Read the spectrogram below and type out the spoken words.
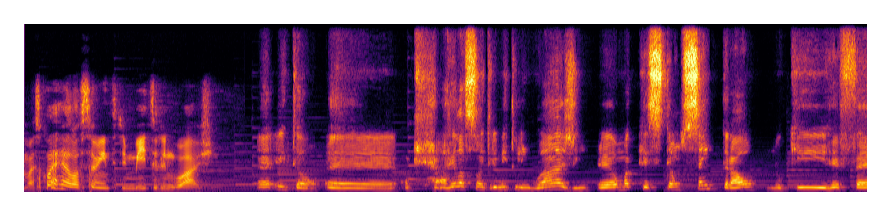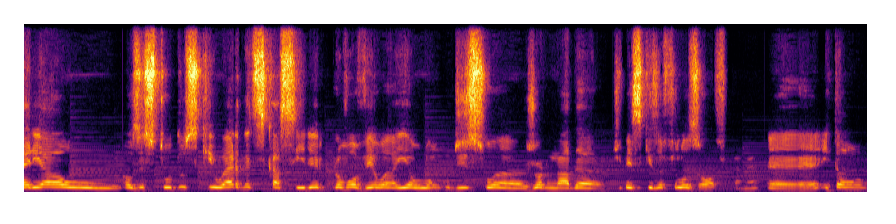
Mas qual é a relação entre mito e linguagem? É, então, é, a relação entre mito e linguagem é uma questão central no que refere ao, aos estudos que o Ernest Cassirer promoveu aí ao longo de sua jornada de pesquisa filosófica. Né? É, então,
